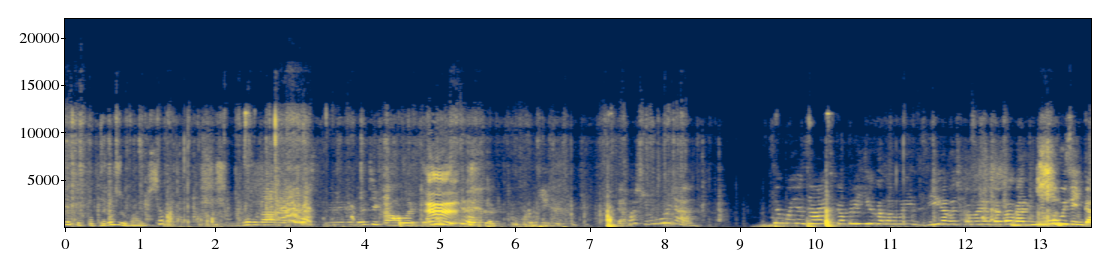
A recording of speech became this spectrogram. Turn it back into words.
Я тут поки розуваю. стараюся. Машуня, це моя зайчка приїхала, моя дівчинка, моя така гарнюсенька.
